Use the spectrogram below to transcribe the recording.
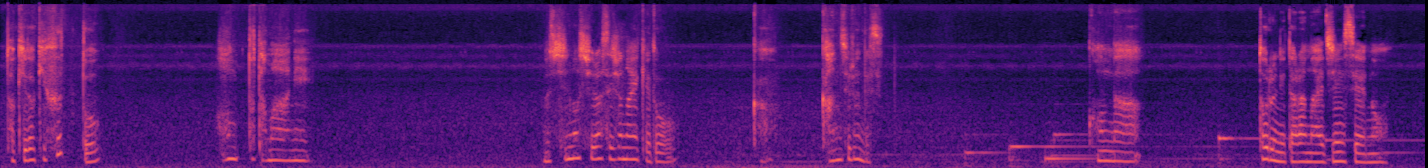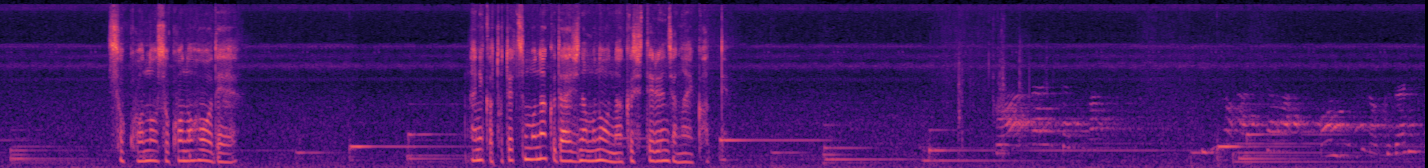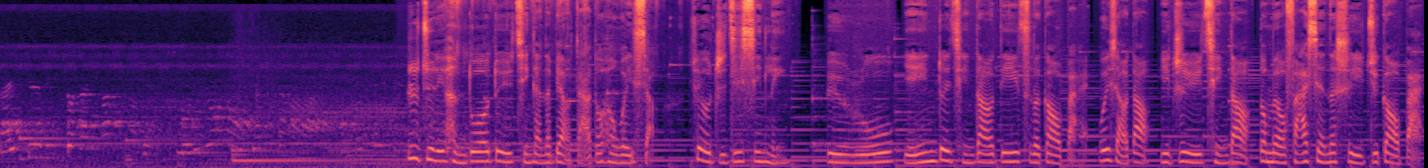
時々ふっと、ほんとたまに。虫の知らせじゃないけどが感じるんですこんな取るに足らない人生の底の底の方で何かとてつもなく大事なものをなくしてるんじゃないかって日剧里很多对于情感的表达都很微小，却又直击心灵。比如野樱对秦道第一次的告白，微小到以至于秦道都没有发现那是一句告白。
